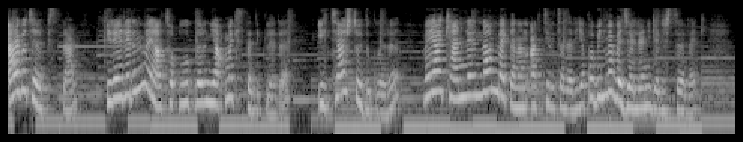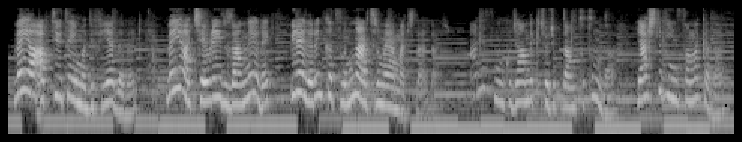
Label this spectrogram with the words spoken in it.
Ergoterapistler, bireylerin veya toplulukların yapmak istedikleri, ihtiyaç duydukları veya kendilerinden beklenen aktiviteleri yapabilme becerilerini geliştirerek veya aktiviteyi modifiye ederek veya çevreyi düzenleyerek bireylerin katılımını artırmaya amaçlarlar. Annesinin kucağındaki çocuktan tutun da yaşlı bir insana kadar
